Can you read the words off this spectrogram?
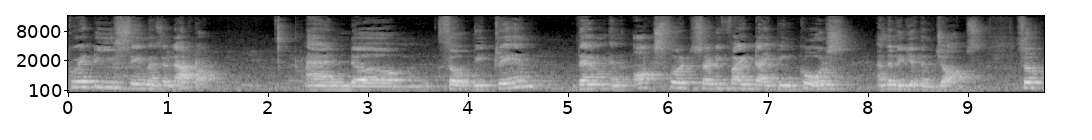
QWERTY is same as a laptop. And um, so we train them an Oxford certified typing course and then we give them jobs. So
